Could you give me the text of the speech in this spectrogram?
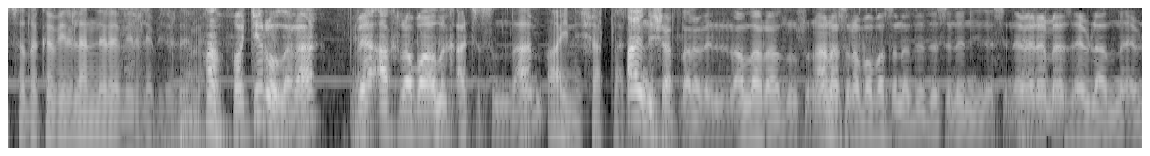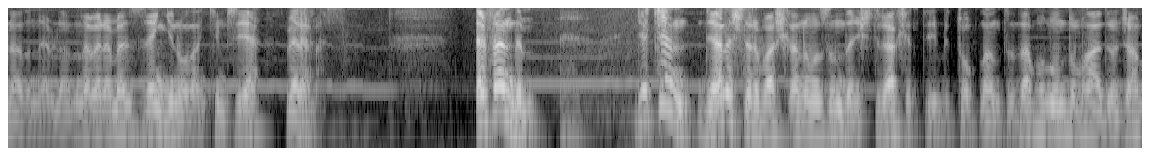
sadaka verilenlere verilebilir değil mi? Ha, fakir olarak evet. ve akrabalık açısından aynı şartlar. Aynı şartlara verilir. Allah razı olsun. Anasına, babasına, dedesine, ninesine evet. veremez. Evladına, evladına, evladına veremez. Zengin olan kimseye veremez. Evet. Efendim, geçen Diyanet İşleri Başkanımızın da iştirak ettiği bir toplantıda bulundum Hadi Hocam.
